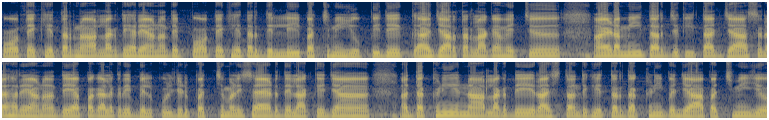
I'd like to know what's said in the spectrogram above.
ਬਹੁਤੇ ਖੇਤਰ ਨਾਲ ਲੱਗਦੇ ਹਰਿਆਣਾ ਦੇ ਬਹੁਤੇ ਖੇਤਰ ਦਿੱਲੀ ਪੱਛਮੀ ਯੂਪੀ ਦੇ ਜ਼ਿਆਦਾਤਰ ਇਲਾਕਿਆਂ ਵਿੱਚ ਜਿਹੜਾ ਮੀਂਹ ਦਰਜ ਕੀਤਾ ਜਾ ਸਕਦਾ ਹਰਿਆਣਾ ਦੇ ਆਪਾਂ ਗੱਲ ਕਰੀਏ ਬਿਲਕੁਲ ਜਿਹੜੀ ਪੱਛਮ ਵਾਲੀ ਸਾਈਡ ਦੇ ਇਲਾਕੇ ਜਾਂ ਦੱਖਣੀ ਨਾਲ ਲੱਗਦੇ ਰਾਜਸਥਾਨ ਦੇ ਖੇਤਰ ਦੱਖਣੀ ਪੰਜਾਬ ਪੱਛਮੀ ਜੋ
